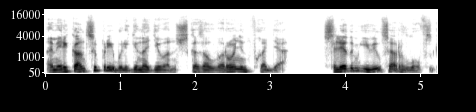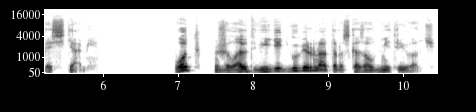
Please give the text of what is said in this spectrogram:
«Американцы прибыли, Геннадий Иванович», — сказал Воронин, входя. Следом явился Орлов с гостями. «Вот, желают видеть губернатора», — сказал Дмитрий Иванович.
